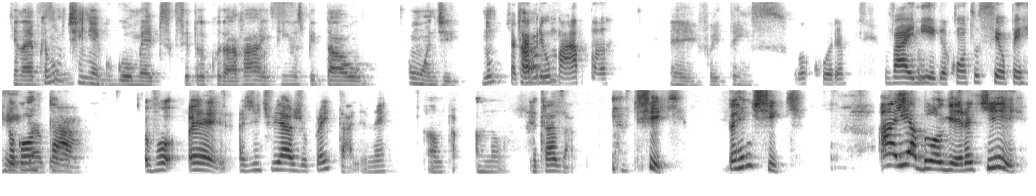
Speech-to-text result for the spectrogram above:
Porque na época não Sim. tinha Google Maps que você procurava, ai, tem hospital onde? Não Já que abriu o mapa. É, foi tenso. Loucura. Vai, amiga, conta o seu perrengue Deixa eu agora. contar. Eu vou, é, a gente viajou pra Itália, né? Ano, ano retrasado. Chique. Bem chique. Aí a blogueira aqui,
